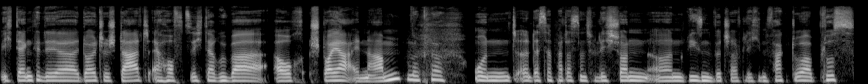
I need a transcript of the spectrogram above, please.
Ich denke, der deutsche Staat erhofft sich darüber auch Steuereinnahmen. Na klar. Und äh, deshalb hat das natürlich schon äh, einen riesen wirtschaftlichen Faktor. Plus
